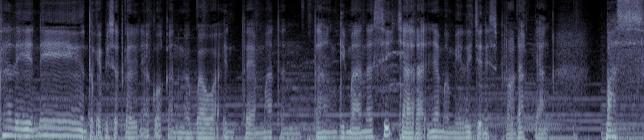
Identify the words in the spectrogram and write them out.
Kali ini untuk episode kali ini aku akan ngebawain tema tentang gimana sih caranya memilih jenis produk yang pas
